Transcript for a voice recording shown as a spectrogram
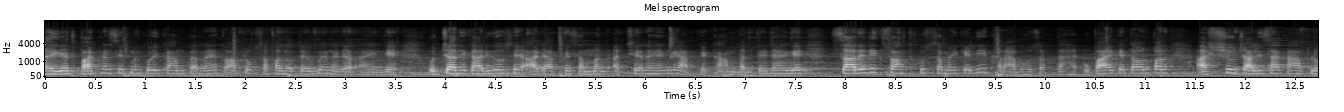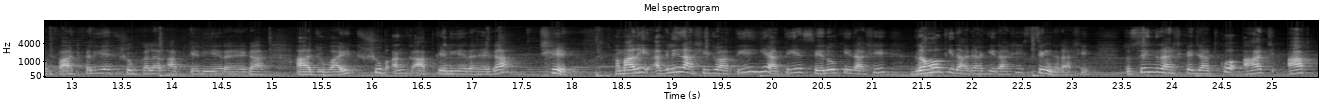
यदि पार्टनरशिप में कोई काम कर रहे हैं तो आप लोग सफल होते हुए नज़र आएँगे। उच्चाधिकारियों से आज आपके संबंध अच्छे रहेंगे, आपके काम बनते जाएँगे। शारीरिक स्वास्थ्य कुछ समय के लिए खराब हो सकता है। उपाय के तौर पर शिव चालीसा का आप लोग पाठ करिए, शुभ कलर आपके लिए रहेगा। आज व्हाइट शुभ अंक आपके लिए रहेगा छः हमारी अगली राशि जो आती है, ये आती है शेरों की राशि, ग्रहों की राजा की राशि, सिंह राशि। तो सिंह राशि के जात को आज आप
